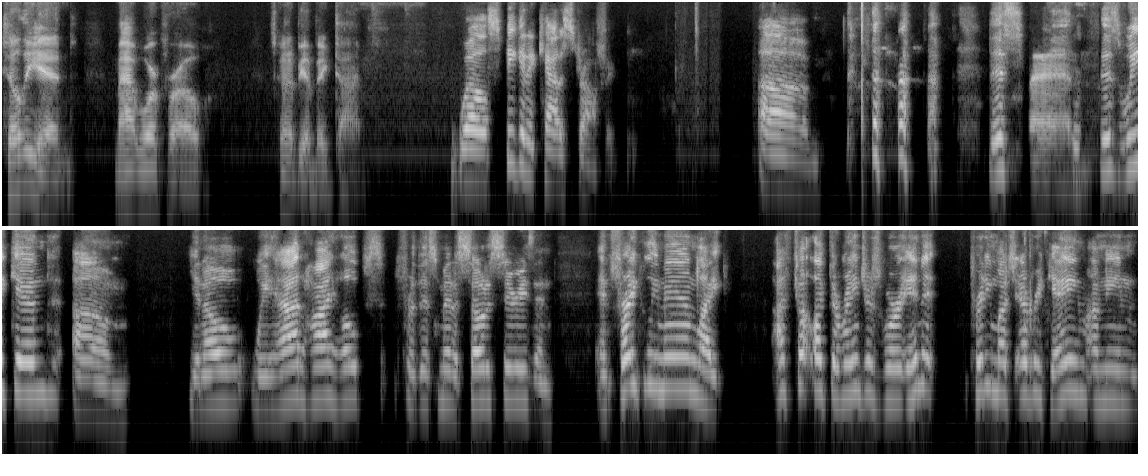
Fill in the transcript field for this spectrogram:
till the end. Matt War Pro. It's going to be a big time. Well, speaking of catastrophic, um, this Man. this weekend, um, you know, we had high hopes for this Minnesota series, and and frankly, man, like I felt like the Rangers were in it pretty much every game. I mean,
